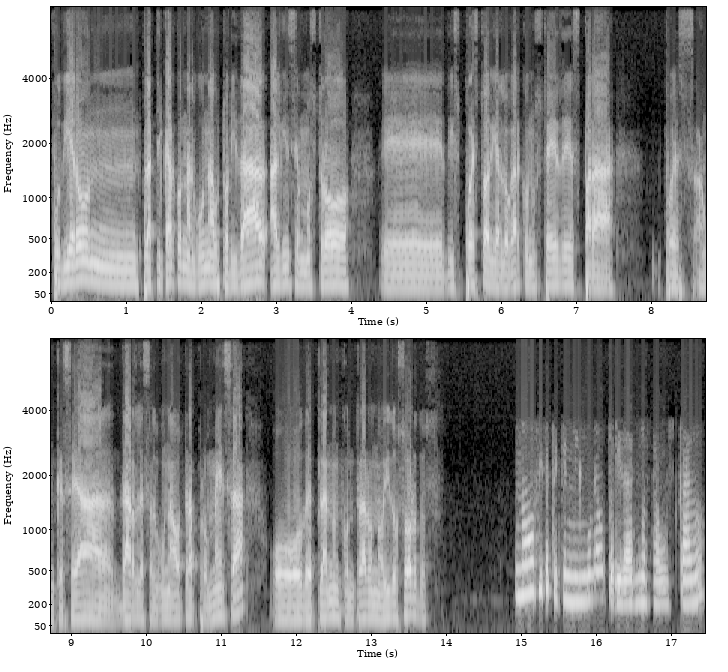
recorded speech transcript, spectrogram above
¿pudieron platicar con alguna autoridad? ¿Alguien se mostró eh, dispuesto a dialogar con ustedes para, pues, aunque sea darles alguna otra promesa? ¿O de plano encontraron oídos sordos? No, fíjate que ninguna autoridad nos ha buscado.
